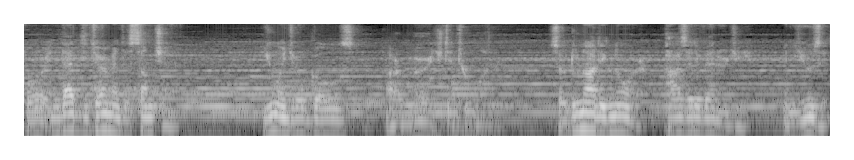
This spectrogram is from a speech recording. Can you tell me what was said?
for in that determined assumption, you and your goals are merged into one. So do not ignore positive energy and use it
